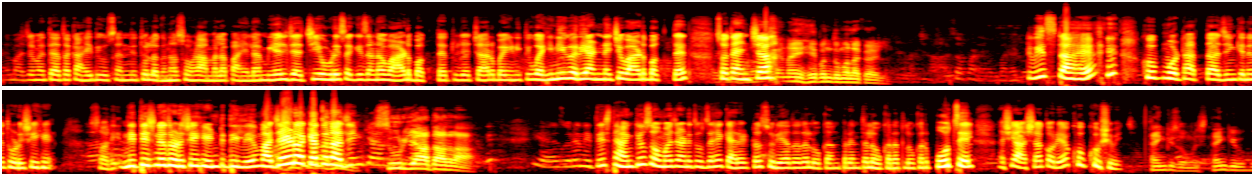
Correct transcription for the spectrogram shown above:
आणि माझ्या मते आता काही दिवसांनी तो लग्न सोहळा आम्हाला पाहायला मिळेल ज्याची एवढी सगळीजण वाट बघतायत. तुझ्या चार बहिणी ती वहिनी घरी आणण्याची वाट बघतायत. सो त्यांच्या काय नाही हे पण तुम्हाला कळेल. ट्विस्ट आहे. खूप मोठा आत्ता अजिंक्यने थोडीशी हिंट सॉरी नितीशने थोडीशी हिंट दिली आहे माझ्याही डोक्यातून अजिंक्य सूर्या दादा. अरे नितीश थँक्यू सो मच आणि तुझं हे कॅरेक्टर सूर्यादादा लोकांपर्यंत लवकरात लवकर पोहोचेल अशी आशा करूया. खूप खूप शुभेच्छा. Thank you so much thank you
